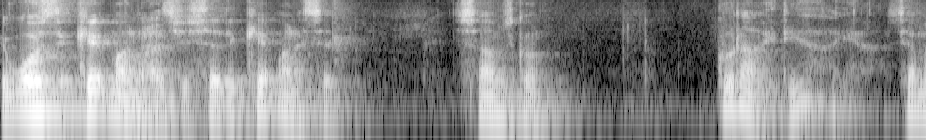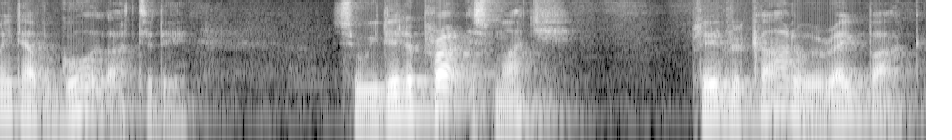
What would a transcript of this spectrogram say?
It was the kit man. I just said the kit man. I said, Sam's gone. Good idea. You know. I said I might have a go at that today. So we did a practice match. Played Ricardo right back,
